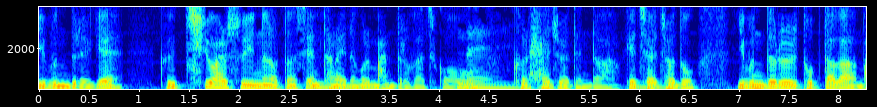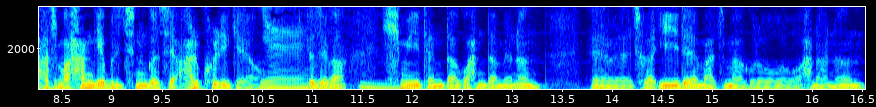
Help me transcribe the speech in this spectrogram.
이분들에게 그 치료할 수 있는 어떤 센터나 음. 이런 걸 만들어 가지고 네. 그걸 해줘야 된다. 그 음. 저도 이분들을 돕다가 마지막 한계에 부딪히는 것이 알코올릭이에요. 예. 그래서 제가 음. 힘이 된다고 한다면은 에, 제가 이 일의 마지막으로 하나는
